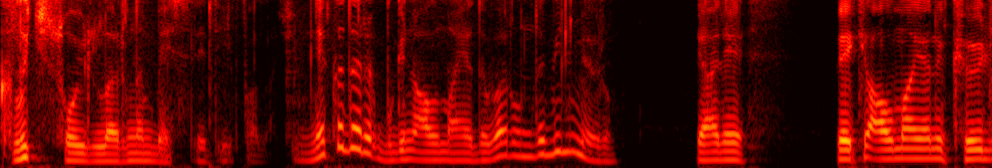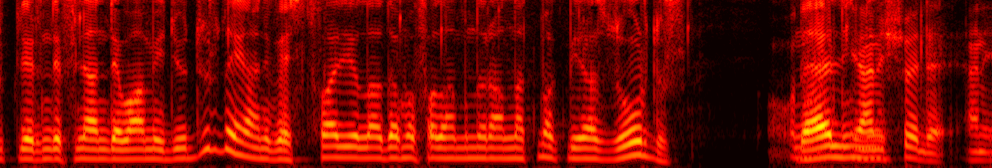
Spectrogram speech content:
kılıç soylularının beslediği falan. Şimdi ne kadar bugün Almanya'da var onu da bilmiyorum. Yani belki Almanya'nın köylüklerinde falan devam ediyordur da yani Westfalyalı adama falan bunları anlatmak biraz zordur. Onu, Berlin'de- yani şöyle hani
